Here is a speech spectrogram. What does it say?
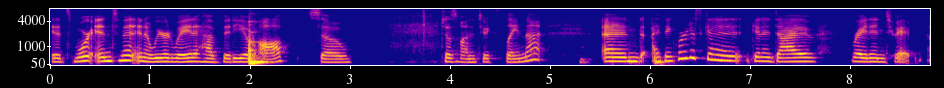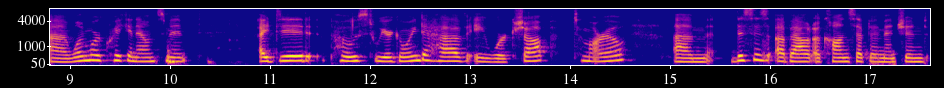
it's more intimate in a weird way to have video off. So just wanted to explain that. And I think we're just gonna gonna dive right into it. Uh, one more quick announcement. I did post we are going to have a workshop tomorrow. Um, this is about a concept I mentioned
